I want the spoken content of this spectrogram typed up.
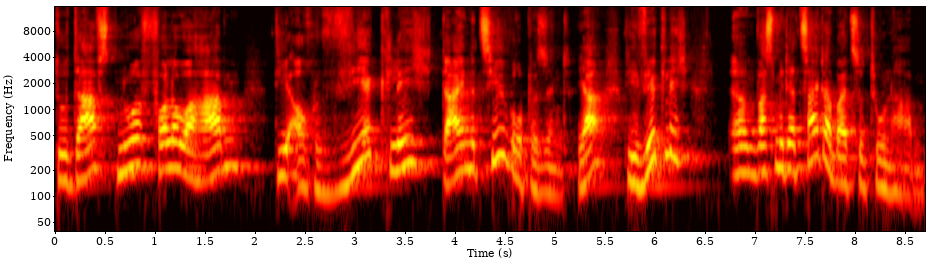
du darfst nur Follower haben, die auch wirklich deine Zielgruppe sind, ja, die wirklich äh, was mit der Zeitarbeit zu tun haben.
